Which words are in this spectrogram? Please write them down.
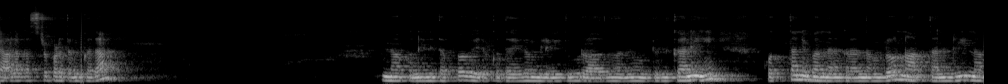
చాలా కష్టపడతాం కదా. నాకు నేను తప్ప వేరొక దైవం లేదు రాదు అని ఉంటుంది. కానీ కొత్త నిబంధన గ్రంథంలో నా తండ్రి నా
